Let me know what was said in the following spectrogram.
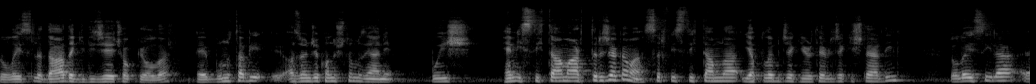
Dolayısıyla daha da gideceği çok yol var. E, bunu tabii az önce konuştuğumuz yani bu iş hem istihdamı arttıracak ama sırf istihdamla yapılabilecek, yürütebilecek işler değil. Dolayısıyla e,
